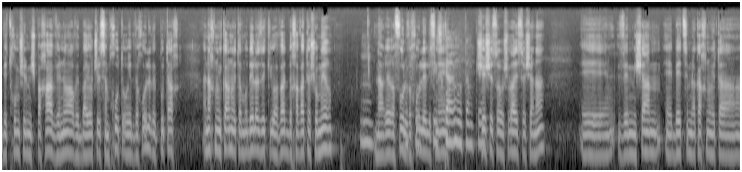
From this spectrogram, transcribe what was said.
בתחום של משפחה ונוער ובעיות של סמכות הורית וכולי ופותח, אנחנו הכרנו את המודל הזה כי הוא עבד בחוות השומר. נערי רפול וכולי לפני אותם, כן. 16 או 17 שנה. אה, ומשם אה, בעצם לקחנו את ה...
